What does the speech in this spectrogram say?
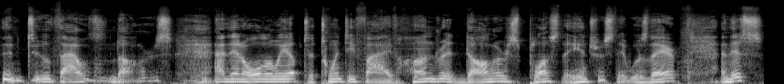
then two thousand dollars, and then all the way up to twenty five hundred dollars plus the interest that was there. And this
